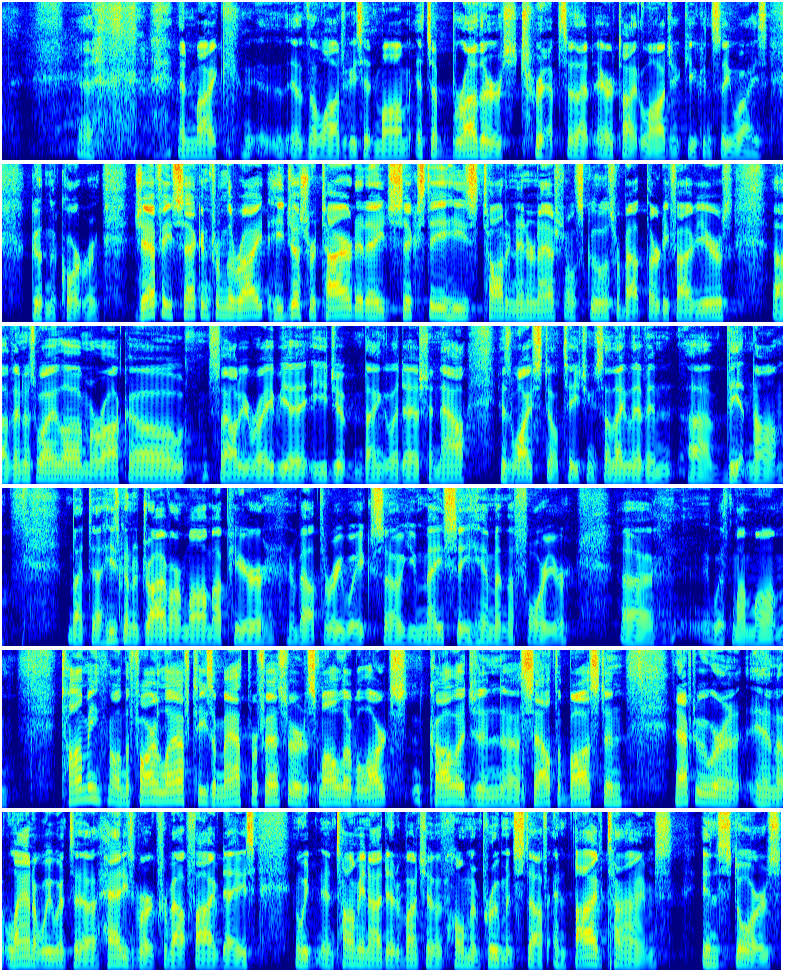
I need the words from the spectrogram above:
And Mike, the logic, he said, Mom, it's a brother's trip. So that airtight logic, you can see why he's good in the courtroom. Jeffy, second from the right, he just retired at age 60. He's taught in international schools for about 35 years uh, Venezuela, Morocco, Saudi Arabia, Egypt, Bangladesh, and now his wife's still teaching. So they live in uh, Vietnam. But uh, he's going to drive our mom up here in about three weeks, so you may see him in the foyer. Uh, with my mom. Tommy, on the far left, he's a math professor at a small liberal arts college in uh, south of Boston. After we were in Atlanta, we went to Hattiesburg for about five days, and, we, and Tommy and I did a bunch of home improvement stuff. And five times in stores,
